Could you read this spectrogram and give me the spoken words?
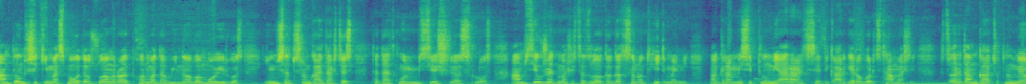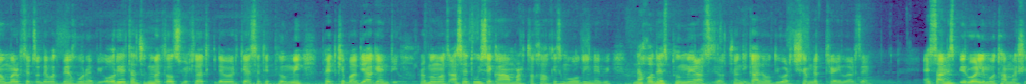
ამ ფილმში კი მას მოუტევს უამრავი ფორმა და ვინაობა მოირგოს, იმისათვის რომ გადარჩეს და დათქმული მისიაში დასრულოს. ამ სიუჟეტმა შესაძლოა გაგახსენოთ ჰიტმენი, მაგრამ მისი ფილმი არ არის ისეთი კარგი, როგორც თამაში. სწორედ ამ გაწვრთნილ მეომრებს ეწოდებათ ბეღურები. 2017 წელს ვიხილავთ კიდევ ერთი ასეთი ფილმი, ფეთქე ფეთქებადი აგენტი, რომელმაც ასე თუ ისე გაამართლა ხალხის მოლოდინები. ნახოთ ეს ფილმი რაც იზავს, ჩვენ კი გადავდივართ შემდეგ ტრეილერზე. ეს არის პირველი მოთამაშე,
